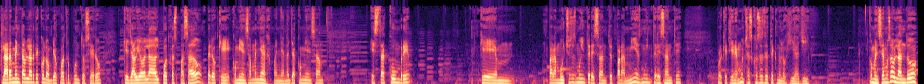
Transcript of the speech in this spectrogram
claramente hablar de Colombia 4.0, que ya había hablado el podcast pasado, pero que comienza mañana. Mañana ya comienza esta cumbre que mm, para muchos es muy interesante, para mí es muy interesante, porque tiene muchas cosas de tecnología allí. Comencemos hablando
